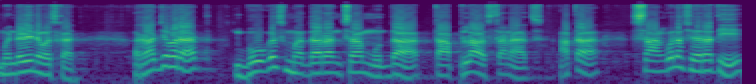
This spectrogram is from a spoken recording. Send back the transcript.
मंडळी नमस्कार. राज्यभरात बोगस मतदारांचा मुद्दा तापला असतानाच आता सांगोला शहरातही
